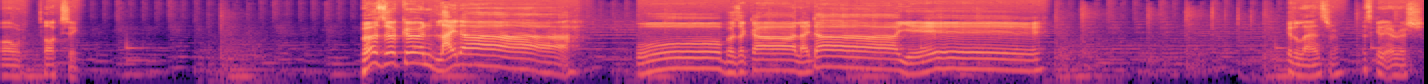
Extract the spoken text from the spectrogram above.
Wow, toxic. Berserker leider! Oh, Berserker leider! Yeah! Get a Lancer. Let's get Erish.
